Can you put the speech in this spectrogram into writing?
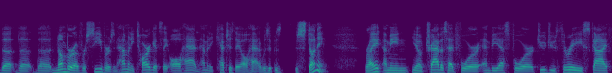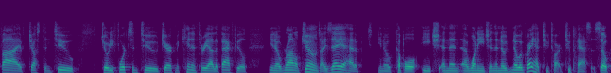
the the the number of receivers and how many targets they all had and how many catches they all had. It was it was, it was stunning, right? I mean, you know, Travis had four, MBS four, Juju three, Skyy five, Justin two, Jody Fortson two, Jerick McKinnon three out of the backfield. You know, Ronald Jones, Isaiah had a you know couple each, and then uh, one each, and then Noah Gray had two tar- two passes. So,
